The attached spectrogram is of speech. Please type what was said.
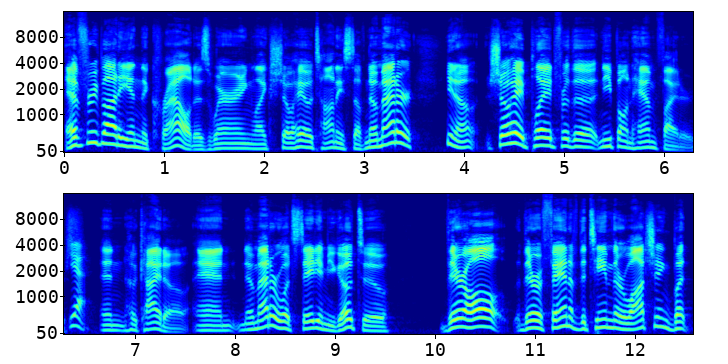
everybody in the crowd is wearing like Shohei Ohtani stuff. No matter you know, Shohei played for the Nippon Ham Fighters yeah. in Hokkaido. And no matter what stadium you go to, they're all they're a fan of the team they're watching, but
